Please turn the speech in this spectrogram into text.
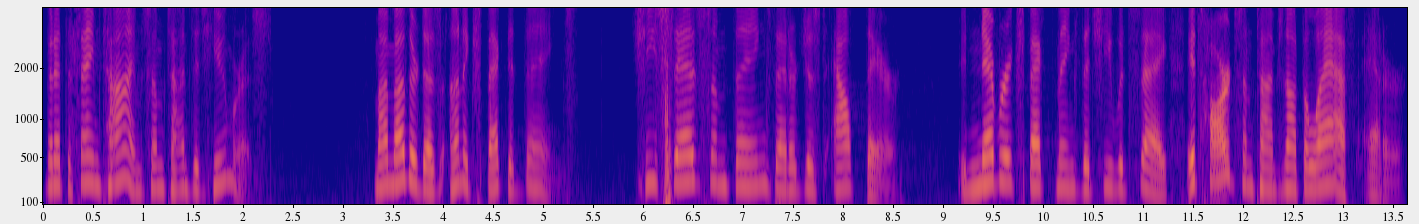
But at the same time, sometimes it's humorous. My mother does unexpected things. She says some things that are just out there. You never expect things that she would say. It's hard sometimes not to laugh at her.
